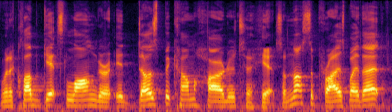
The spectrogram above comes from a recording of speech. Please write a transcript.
When a club gets longer, it does become harder to hit. So I'm not surprised by that.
